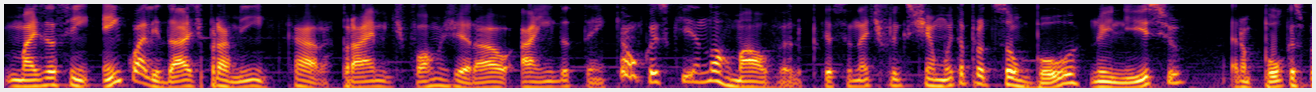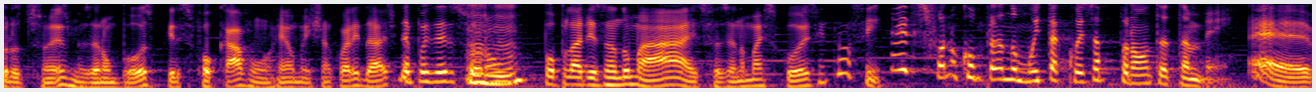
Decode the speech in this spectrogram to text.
Mas assim, em qualidade, pra mim, cara, Prime, de forma geral, ainda tem. Que é uma coisa que é normal, velho. Porque assim, o Netflix tinha muita produção boa no início. Eram poucas produções, mas eram boas, porque eles focavam realmente na qualidade. Depois eles foram Uhum. popularizando mais, fazendo mais coisas. Então, assim, Eles foram comprando muita coisa pronta também. é,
